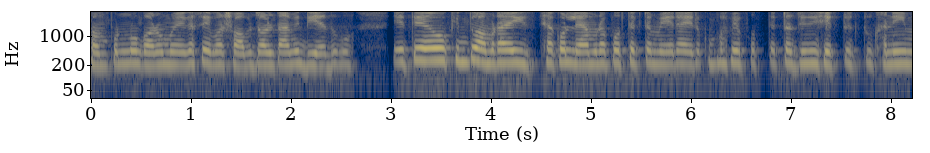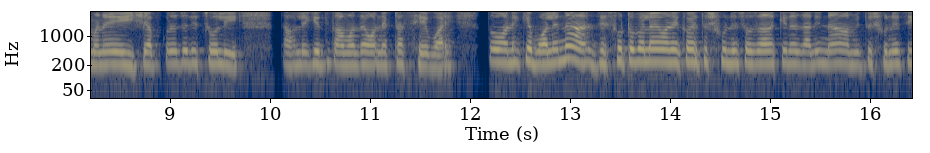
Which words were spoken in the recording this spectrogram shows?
সম্পূর্ণ গরম হয়ে গেছে, এবার সব জলটা আমি দিয়ে দেবো। এতেও কিন্তু আমরা ইচ্ছা করলে আমরা প্রত্যেকটা মেয়েরা এরকমভাবে প্রত্যেকটা জিনিস একটু একটুখানি মানে হিসাব করে যদি চলি, তাহলে কিন্তু আমাদের অনেকটা সেভ হয়। তো অনেকে বলে না যে ছোটোবেলায় অনেকে হয়তো শুনেছো, যারা কিনা জানি না, আমি তো শুনেছি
